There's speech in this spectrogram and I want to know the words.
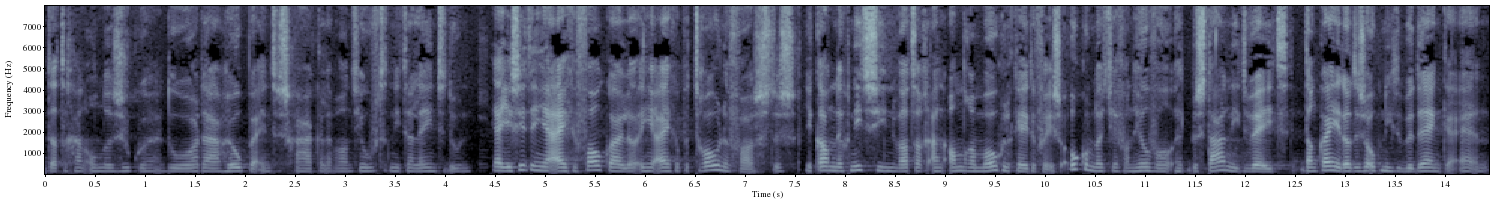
dat te gaan onderzoeken, door daar hulp bij in te schakelen. Want je hoeft het niet alleen te doen. Ja, je zit in je eigen valkuilen, in je eigen patronen vast. Dus je kan nog niet zien wat er aan andere mogelijkheden voor is. Ook omdat je van heel veel het bestaan niet weet. Dan kan je dat dus ook niet bedenken. En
